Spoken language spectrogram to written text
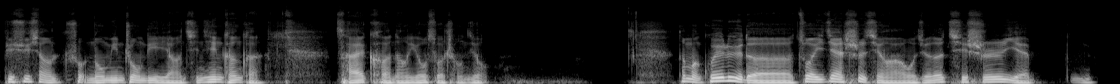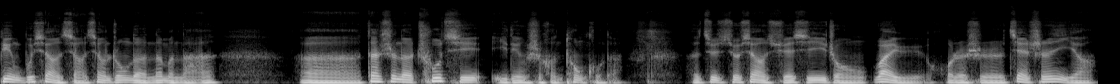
必须像种农民种地一样勤勤恳恳，才可能有所成就。那么规律的做一件事情啊，我觉得其实也并不像想象中的那么难，呃，但是呢，初期一定是很痛苦的，呃，就就像学习一种外语或者是健身一样，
